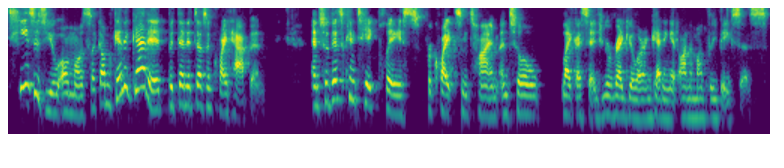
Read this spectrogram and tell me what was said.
teases you almost like I'm going to get it, but then it doesn't quite happen. And so this can take place for quite some time until, like I said, you're regular and getting it on a monthly basis.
